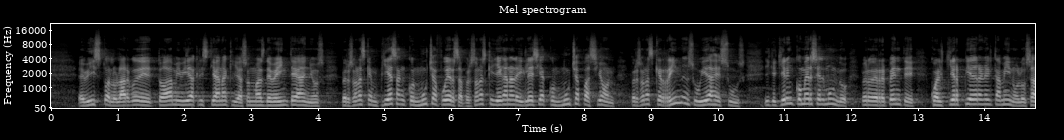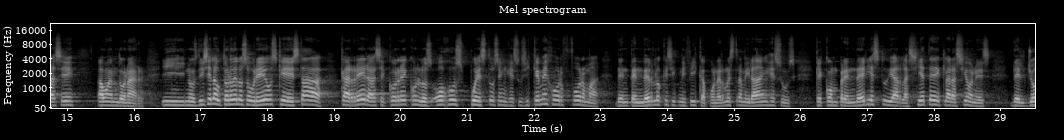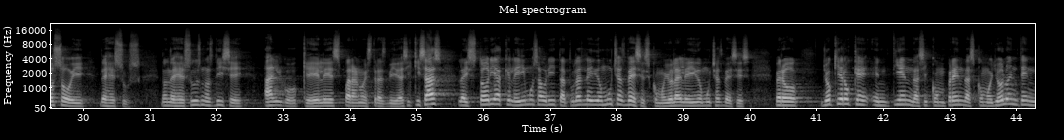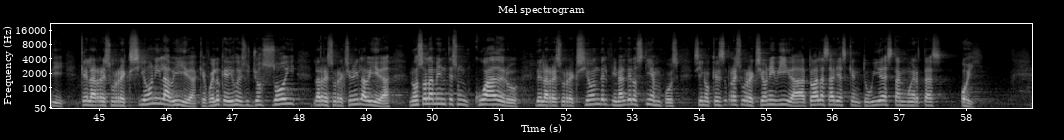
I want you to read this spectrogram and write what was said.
he visto a lo largo de toda mi vida cristiana, que ya son más de 20 años, personas que empiezan con mucha fuerza, personas que llegan a la iglesia con mucha pasión, personas que rinden su vida a Jesús y que quieren comerse el mundo, pero de repente cualquier piedra en el camino los hace abandonar. Y nos dice el autor de los Hebreos que esta carrera se corre con los ojos puestos en Jesús. ¿Y qué mejor forma de entender lo que significa poner nuestra mirada en Jesús que comprender y estudiar las siete declaraciones del yo soy de Jesús? Donde Jesús nos dice, algo que Él es para nuestras vidas. Y quizás la historia que leímos ahorita, tú la has leído muchas veces, como yo la he leído muchas veces, pero yo quiero que entiendas y comprendas, como yo lo entendí, que la resurrección y la vida, que fue lo que dijo Jesús, yo soy la resurrección y la vida, no solamente es un cuadro de la resurrección del final de los tiempos, sino que es resurrección y vida a todas las áreas que en tu vida están muertas hoy.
